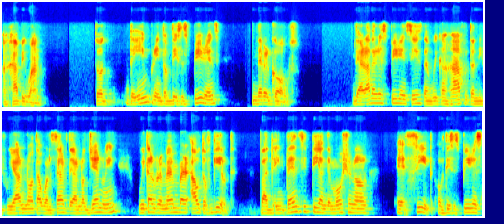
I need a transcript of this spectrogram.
and happy one. So the imprint of this experience never goes. There are other experiences that we can have that if we are not ourselves, they are not genuine, we can remember out of guilt. But the intensity and the emotional uh, seed of this experience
